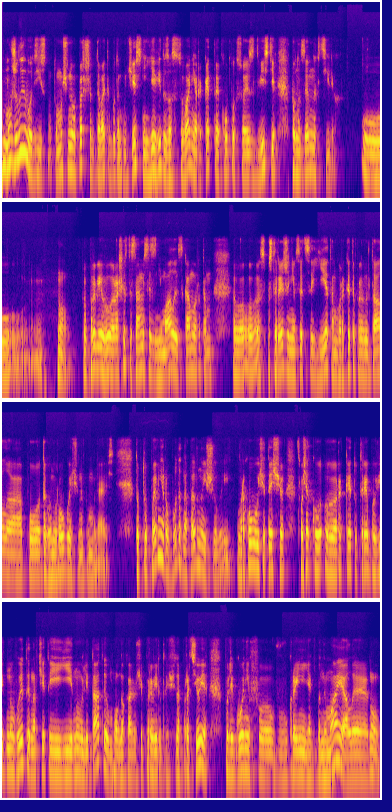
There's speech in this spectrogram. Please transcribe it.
можливо, дійсно, тому що ну, по перше, давайте будемо чесні. Є відео застосування ракети комплексу С-200 по наземних цілях у ну Рашисти самі все знімали з камер там спостереження, все це є. Там ракета прилетала по Таганурову, якщо не помиляюсь. Тобто певні роботи, напевно, йшли, враховуючи те, що спочатку ракету треба відновити, навчити її ну літати, умовно кажучи, перевірити, що це працює. Полігонів в Україні якби немає, але ну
